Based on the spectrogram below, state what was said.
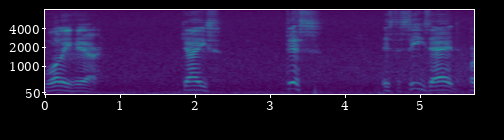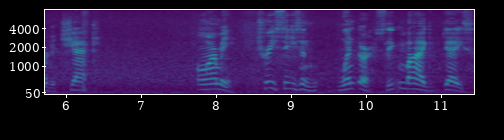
Wooly here. Guys, this is the CZ or the Czech Army three season winter sleeping bag, guys.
